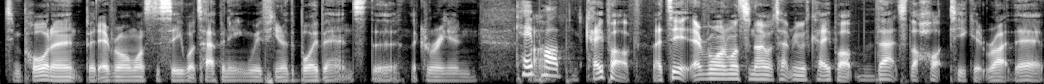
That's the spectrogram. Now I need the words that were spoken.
it's important, but everyone wants to see what's happening with, you know, the boy bands, the the Korean K-pop. um, K-pop. That's it. Everyone wants to know what's happening with K-pop. That's the hot ticket right there.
